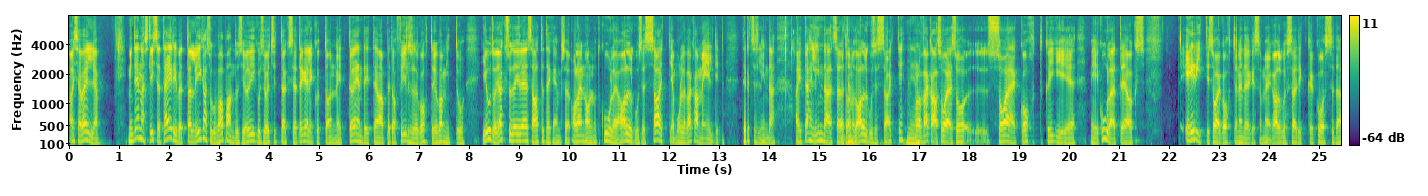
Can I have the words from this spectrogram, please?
asja välja mind ennast lihtsalt häirib, et talle igasugu vabandusi ja õigusi otsitakse ja tegelikult on neid tõendeid tema pedofiilsuse kohta juba mitu. jõudu ja jaksu teile saate tegemisel, olen olnud kuulaja algusest saati ja mulle väga meeldib. tervitus, Linda. aitäh, Linda, et sa oled olnud algusest saati. mul on väga soe so,, soe koht kõigi meie kuulajate jaoks eriti soe koht on nendega, kes on meiega algusest saadik koos seda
